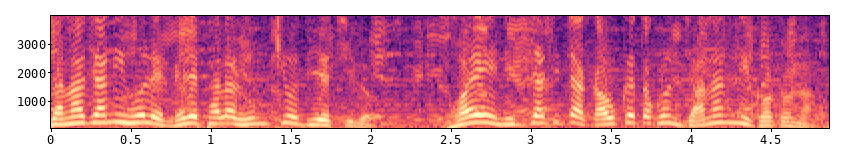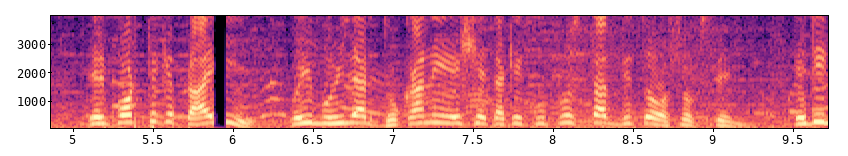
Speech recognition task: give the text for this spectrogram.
জানাজানি হলে মেরে ফেলার হুমকিও দিয়েছিল। ভয়ে নির্যাতিতা কাউকে তখন জানাননি ঘটনা। এরপর থেকে প্রায়ই ওই মহিলার দোকানে এসে তাকে কুপ্রস্তাব দিত অশোক সিং। এদিন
